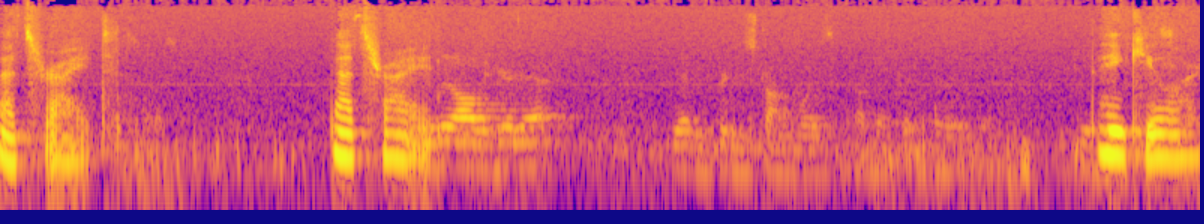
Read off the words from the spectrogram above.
that's right. That's right. Did we all hear that? You have a pretty strong voice. I don't think it hurt. Thank you, Lord.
